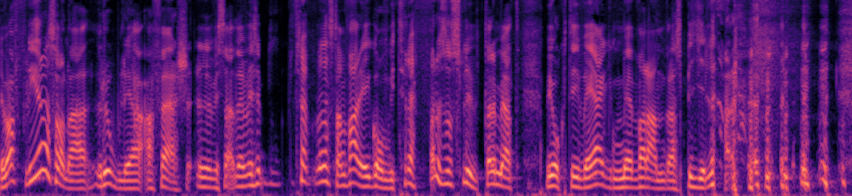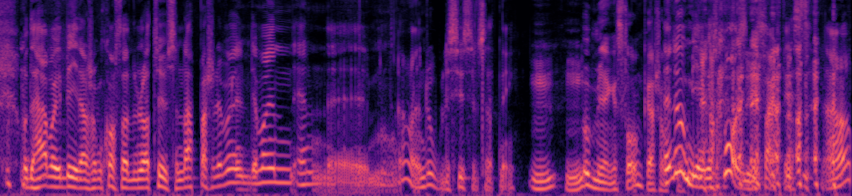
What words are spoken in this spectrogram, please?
Det var flera sådana roliga affärs... eh, Nästan varje gång vi träffades så slutade med att vi åkte iväg med varandras bilar. och det här var ju bilar som kostade några tusenlappar så det var, det var en, en, eh, ja, en rolig sysselsättning. Mm, mm. Umgängesform kanske En också. umgängesform faktiskt. Ja.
